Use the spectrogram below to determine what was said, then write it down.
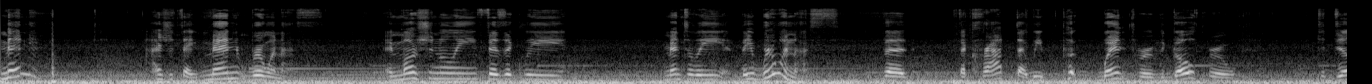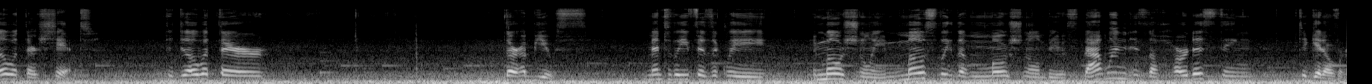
men, I should say, men ruin us. Emotionally, physically, mentally, they ruin us. The the crap that we put went through to go through to deal with their shit. To deal with their their abuse. Mentally, physically, emotionally, mostly the emotional abuse. That one is the hardest thing to get over.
